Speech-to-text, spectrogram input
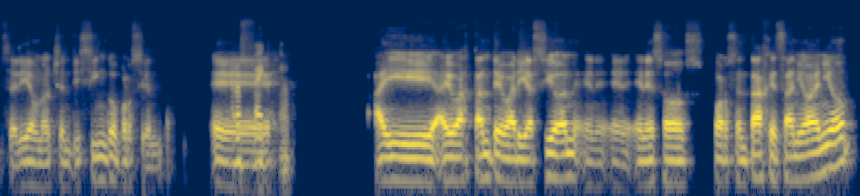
sería un 85%. Eh, Perfecto. hay, hay, bastante variación en, esos porcentajes año a año.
